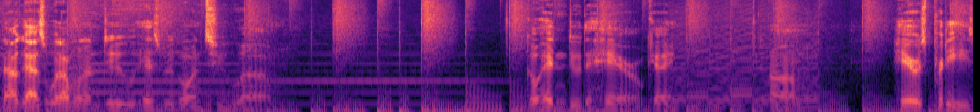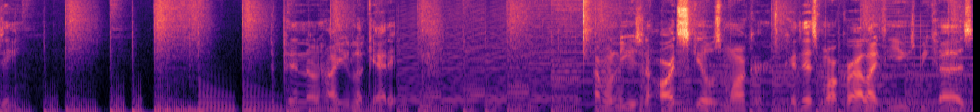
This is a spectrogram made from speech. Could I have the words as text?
Now guys, what I'm going to do is we're going to um, go ahead and do the hair, okay? Um, hair is pretty easy, depending on how you look at it. I'm going to use an art skills marker. Okay, this marker I like to use because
